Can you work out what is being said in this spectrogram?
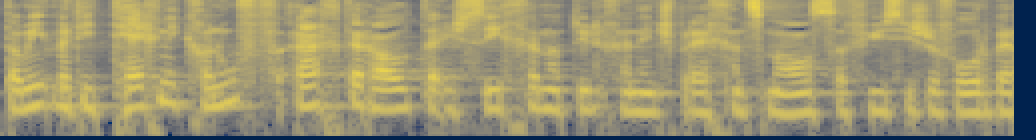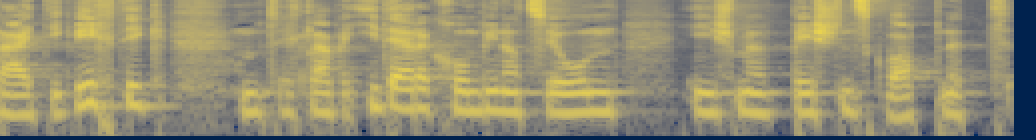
Damit man die Technik kann aufrechterhalten ist sicher natürlich ein entsprechendes Maß an physischer Vorbereitung wichtig. Und ich glaube, in dieser Kombination ist man bestens gewappnet,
